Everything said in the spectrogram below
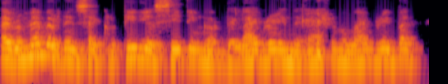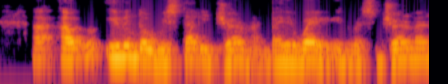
I remember the encyclopedia sitting on the library in the National Library, but uh, uh, even though we studied German, by the way, it was German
